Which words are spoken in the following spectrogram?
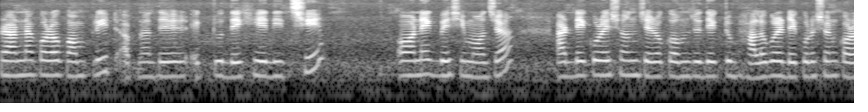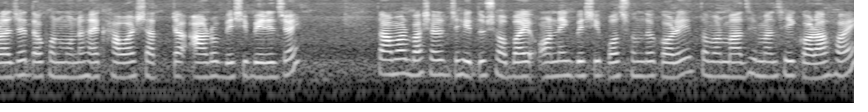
রান্না করা কমপ্লিট আপনাদের একটু দেখিয়ে দিচ্ছি। অনেক বেশি মজা। আর ডেকোরেশন যেরকম যদি একটু ভালো করে ডেকোরেশন করা যায়, তখন মনে হয় খাওয়ার স্বাদটা আরও বেশি বেড়ে যায়। তো আমার বাসার যেহেতু সবাই অনেক বেশি পছন্দ করে, তো আমার মাঝে মাঝেই করা হয়।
